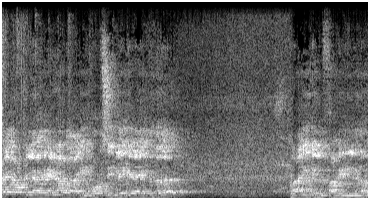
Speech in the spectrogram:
ഫയർ റൗണ്ടിൽ ഏഴാമതായി ഹോട്ട് സീറ്റിലേക്ക് എത്തുന്നത് ഫാമിലിയിൽ നിന്നും.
